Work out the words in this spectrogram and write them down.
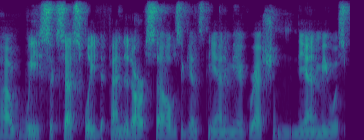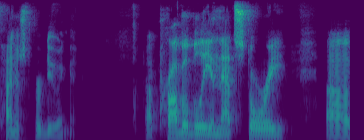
uh, we successfully defended ourselves against the enemy aggression. The enemy was punished for doing it. Uh, probably in that story, uh,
